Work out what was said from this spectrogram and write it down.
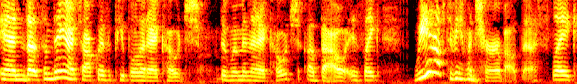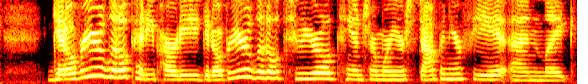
and that's something I talk with the people that I coach, the women that I coach about is like, we have to be mature about this. Like, get over your little pity party, get over your little two year old tantrum where you're stomping your feet and like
